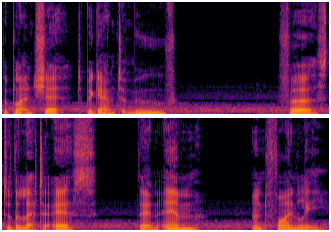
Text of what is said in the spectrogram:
the planchette began to move. First to the letter S, then M, and finally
